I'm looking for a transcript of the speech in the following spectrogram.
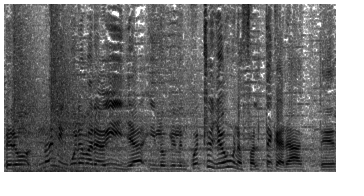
Pero no es ninguna maravilla y lo que le encuentro yo es una falta de carácter,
